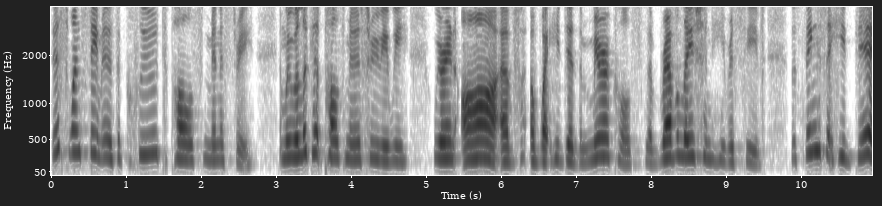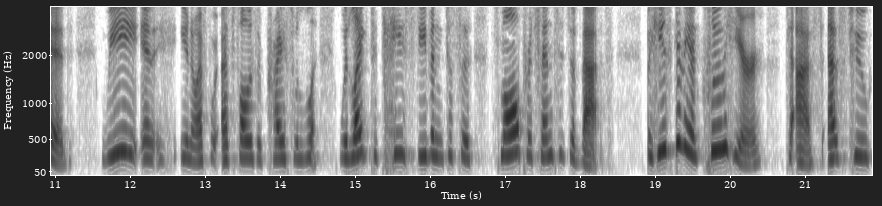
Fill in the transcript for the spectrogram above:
This one statement is a clue to Paul's ministry. And when we look at Paul's ministry, we, we we're in awe of, of what he did, the miracles, the revelation he received, the things that he did. We, you know, as followers of Christ, would, would like to taste even just a small percentage of that. But he's giving a clue here to us as to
